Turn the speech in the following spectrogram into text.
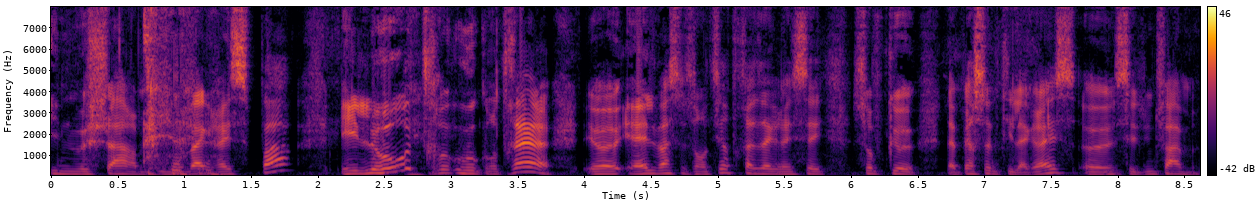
il me charme, il ne m'agresse pas, et l'autre où au contraire elle va se sentir très agressée. Sauf que la personne qui l'agresse, c'est une femme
